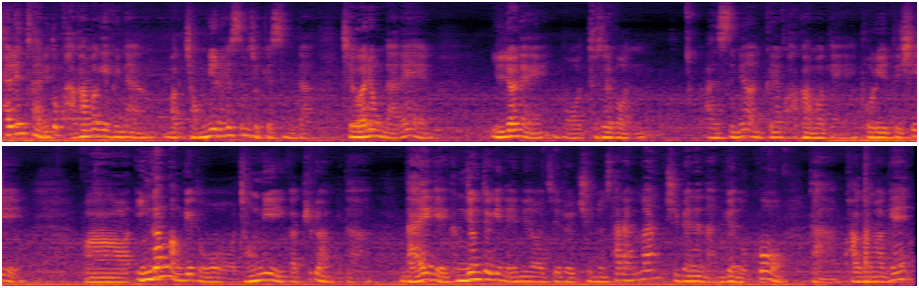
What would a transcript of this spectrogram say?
살림살이도 과감하게 그냥 막 정리를 했으면 좋겠습니다. 재활용 날에 1년에 뭐 두세 번 안 쓰면 그냥 과감하게 버리듯이 아, 인간관계도 정리가 필요합니다. 나에게 긍정적인 에너지를 주는 사람만 주변에 남겨놓고 다 과감하게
